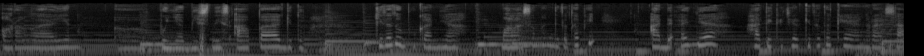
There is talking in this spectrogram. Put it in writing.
orang lain uh, punya bisnis apa gitu. Kita tuh bukannya malah seneng gitu tapi ada aja hati kecil kita tuh kayak ngerasa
